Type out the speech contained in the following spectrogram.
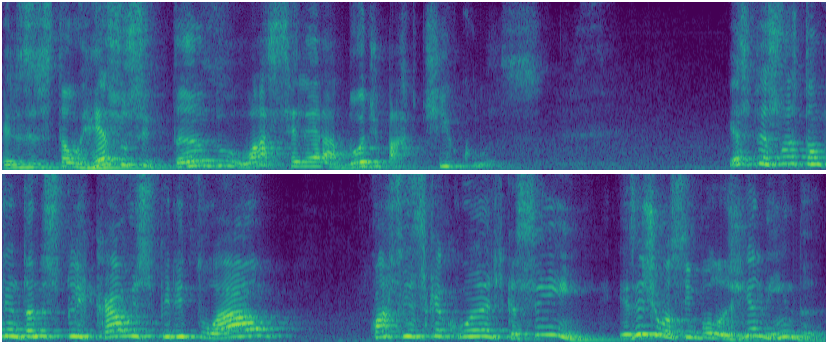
eles estão ressuscitando o acelerador de partículas. E as pessoas estão tentando explicar o espiritual com a física quântica. Sim, existe uma simbologia linda.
